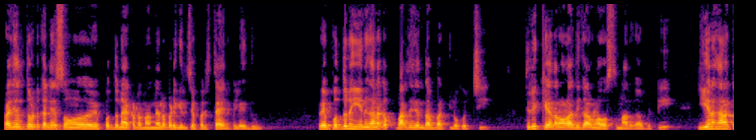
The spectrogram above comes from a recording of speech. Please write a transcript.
ప్రజలతోటి కనీసం రేపు పొద్దున ఎక్కడ నిలబడి గెలిచే పరిస్థితి ఆయనకు లేదు. రేపు పొద్దున ఈయన గనక భారతీయ జనతా పార్టీలోకి వచ్చి తిరిగి కేంద్రంలో అధికారంలో వస్తున్నారు కాబట్టి ఈయన గనక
